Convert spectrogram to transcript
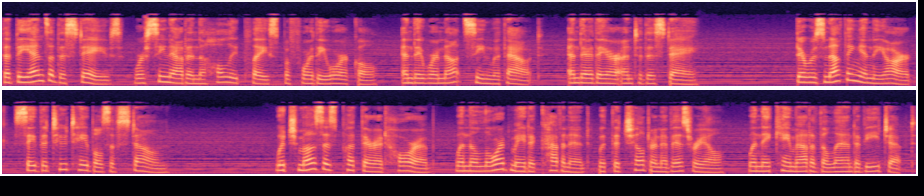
that the ends of the staves were seen out in the holy place before the oracle, and they were not seen without, and there they are unto this day. There was nothing in the ark save the two tables of stone, which Moses put there at Horeb, when the Lord made a covenant with the children of Israel, when they came out of the land of Egypt.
